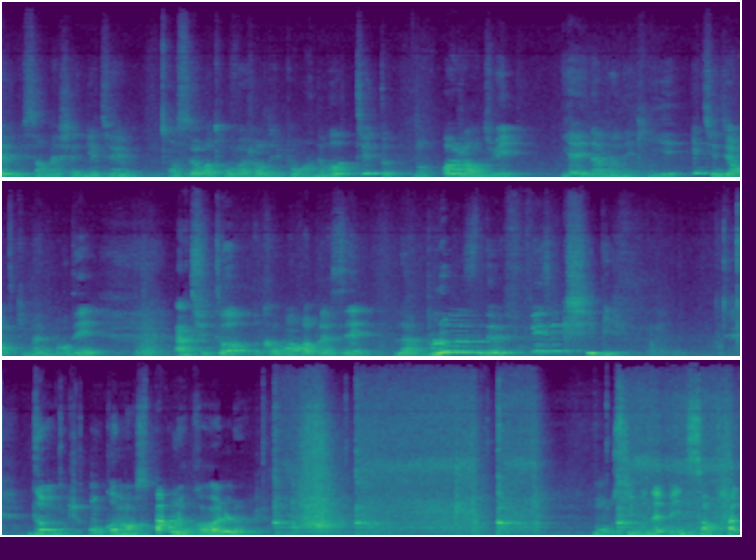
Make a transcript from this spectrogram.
bienvenue sur ma chaîne YouTube. On se retrouve aujourd'hui pour un nouveau tuto. Donc aujourd'hui, il y a une abonnée qui est étudiante qui m'a demandé un tuto comment remplacer la blouse de physique chimie. Donc on commence par le col. Bon, si vous avez une centrale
